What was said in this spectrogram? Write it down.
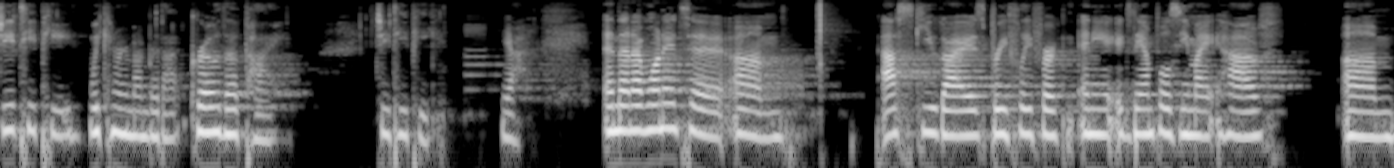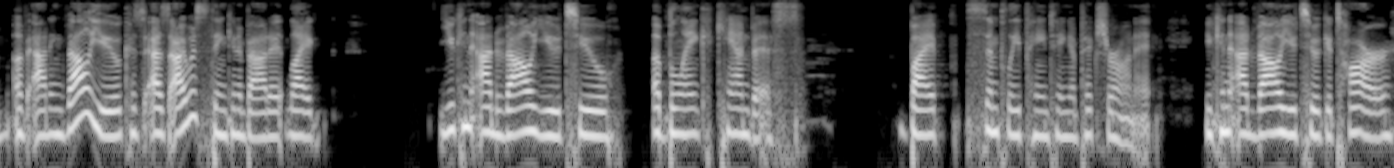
GTP. We can remember that. Grow the pie. GTP. Yeah. And then I wanted to um, ask you guys briefly for any examples you might have um, of adding value because as I was thinking about it, like you can add value to a blank canvas by simply painting a picture on it. You can add value to a guitar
